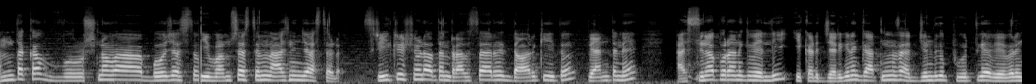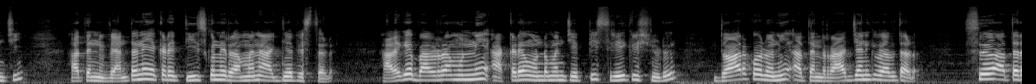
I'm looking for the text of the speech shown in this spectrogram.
అంతక వృష్ణవ భోజస్తు ఈ వంశస్థులను నాశనం చేస్తాడు. శ్రీకృష్ణుడు అతని రథసారి దారుకీతో వెంటనే హస్తినాపురానికి వెళ్ళి ఇక్కడ జరిగిన ఘటనను అర్జునుడికి పూర్తిగా వివరించి అతన్ని వెంటనే ఇక్కడ తీసుకుని రమ్మని ఆజ్ఞాపిస్తాడు. అలాగే బలరాముణ్ణి అక్కడే ఉండమని చెప్పి శ్రీకృష్ణుడు ద్వారకలోని అతని రాజ్యానికి వెళ్తాడు. సో అతడ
